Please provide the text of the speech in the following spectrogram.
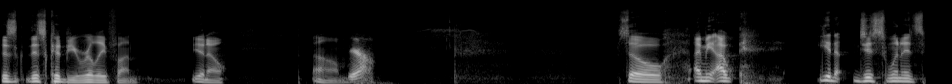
this this could be really fun, you know. Um, yeah. So I mean, I, you know, just when it's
